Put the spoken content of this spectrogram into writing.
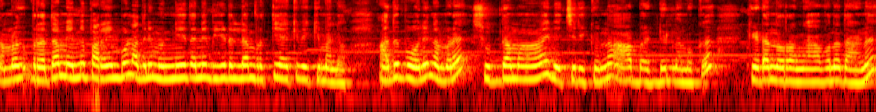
നമ്മൾ വ്രതം എന്ന് പറയുമ്പോൾ അതിന് മുന്നേ തന്നെ വീടെല്ലാം വൃത്തിയാക്കി വെക്കുമല്ലോ. അതുപോലെ നമ്മുടെ ശുദ്ധമായി വെച്ചിരിക്കുന്ന ആ ബെഡിൽ നമുക്ക് കിടന്നുറങ്ങാവുന്നതാണ്.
